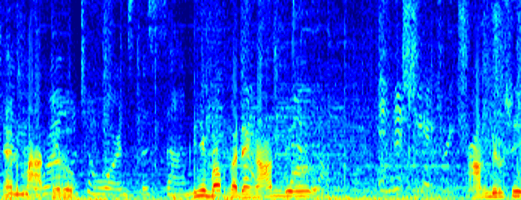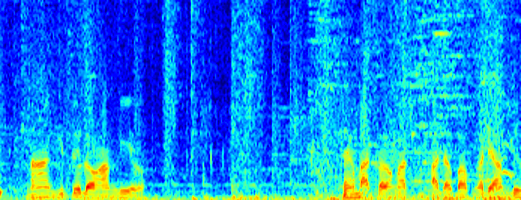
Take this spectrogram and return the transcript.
nyari mati lu. Ini bab nggak ada yang ngambil. Ambil sih. Nah gitu dong ambil. Sayang banget kalau nggak ada bab nggak diambil.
